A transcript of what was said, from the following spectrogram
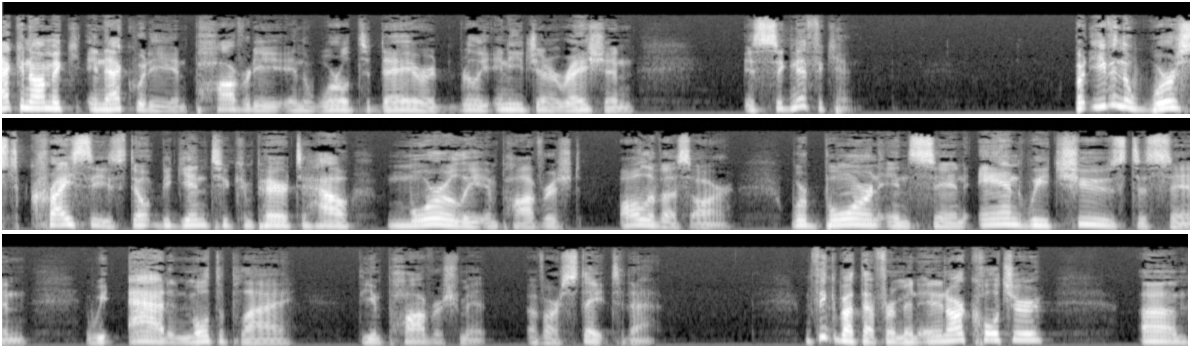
Economic inequity and poverty in the world today, or really any generation, is significant. But even the worst crises don't begin to compare to how morally impoverished all of us are. We're born in sin and we choose to sin. We add and multiply the impoverishment of our state to that. And think about that for a minute. And in our culture, um,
